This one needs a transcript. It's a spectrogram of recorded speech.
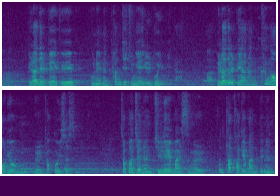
어, 빌라델피아 교회 보내는 편지 중의 일부입니다. 아, 빌라델피아는 큰 어려움을 겪고 있었습니다. 첫 번째는 진리의 말씀을 혼탁하게 만드는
